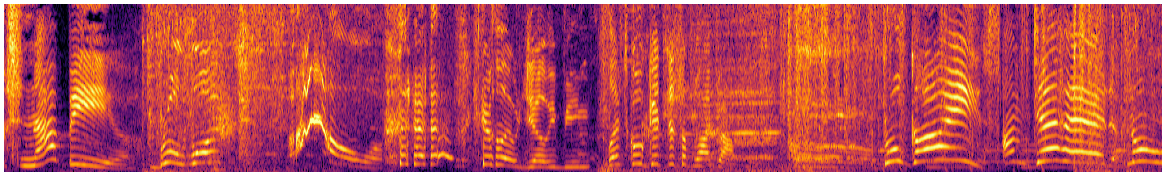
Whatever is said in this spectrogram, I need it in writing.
Snappy! Bro, what? Ow! You're a little jelly bean. Let's go get the supply drop. Bro, guys! I'm dead! No!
